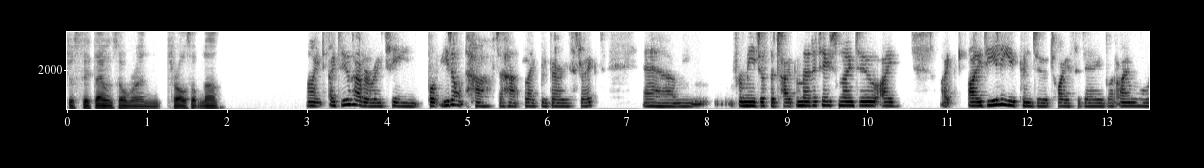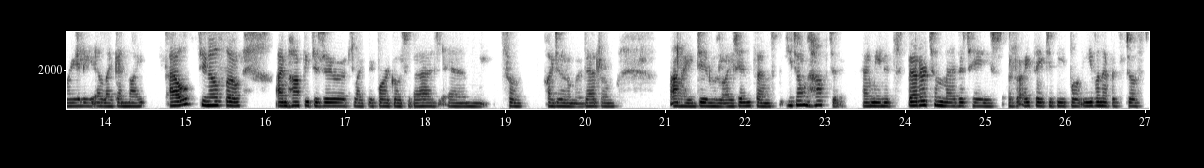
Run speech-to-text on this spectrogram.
just sit down somewhere and throw something on? I, I do have a routine, but you don't have to have like be very strict. Um, for me, just the type of meditation I do, I, I ideally you can do it twice a day, but I'm really a, like a night owl, you know. So I'm happy to do it like before I go to bed, and um, so I do it in my bedroom, and I do light incense. But you don't have to. I mean, it's better to meditate, as I say to people, even if it's just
